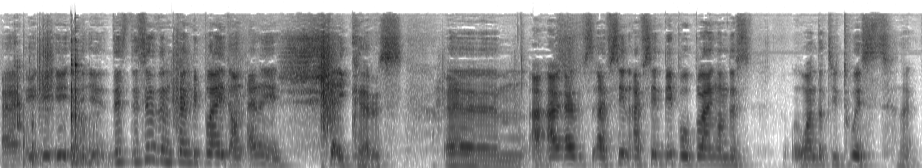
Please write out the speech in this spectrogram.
Uh, it, it, this, this rhythm can be played on any shakers. Um, I, I- I've, I've seen I've seen people playing on this one that you twist. Like,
